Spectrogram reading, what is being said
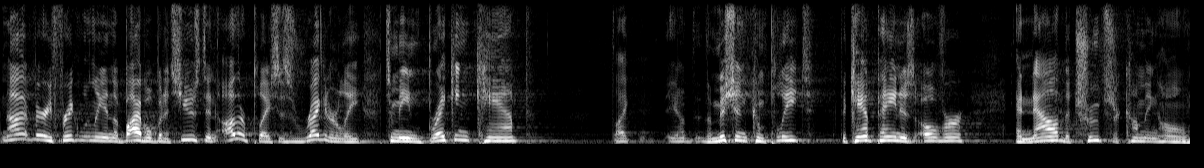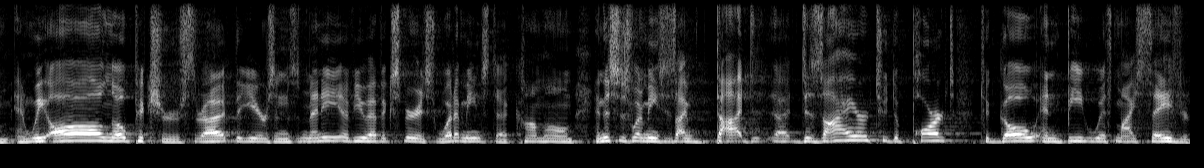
not very frequently in the Bible, but it's used in other places regularly to mean breaking camp, like you know, the mission complete, the campaign is over, and now the troops are coming home. And we all know pictures throughout the years, and many of you have experienced what it means to come home. And this is what it means is I uh, desire to depart to go and be with my Savior.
